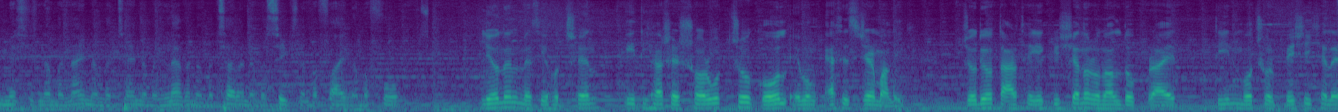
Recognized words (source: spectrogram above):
Messi's number nine, number ten, number eleven, number seven, number six, number five, number four. Lionel Messi হচ্ছেন ইতিহাসের সর্বোচ্চ গোল এবং অ্যাসিস্টের মালিক যদিও তার থেকে ক্রিশ্চিয়ানো রোনালদো প্রায় তিন বছর বেশি খেলে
